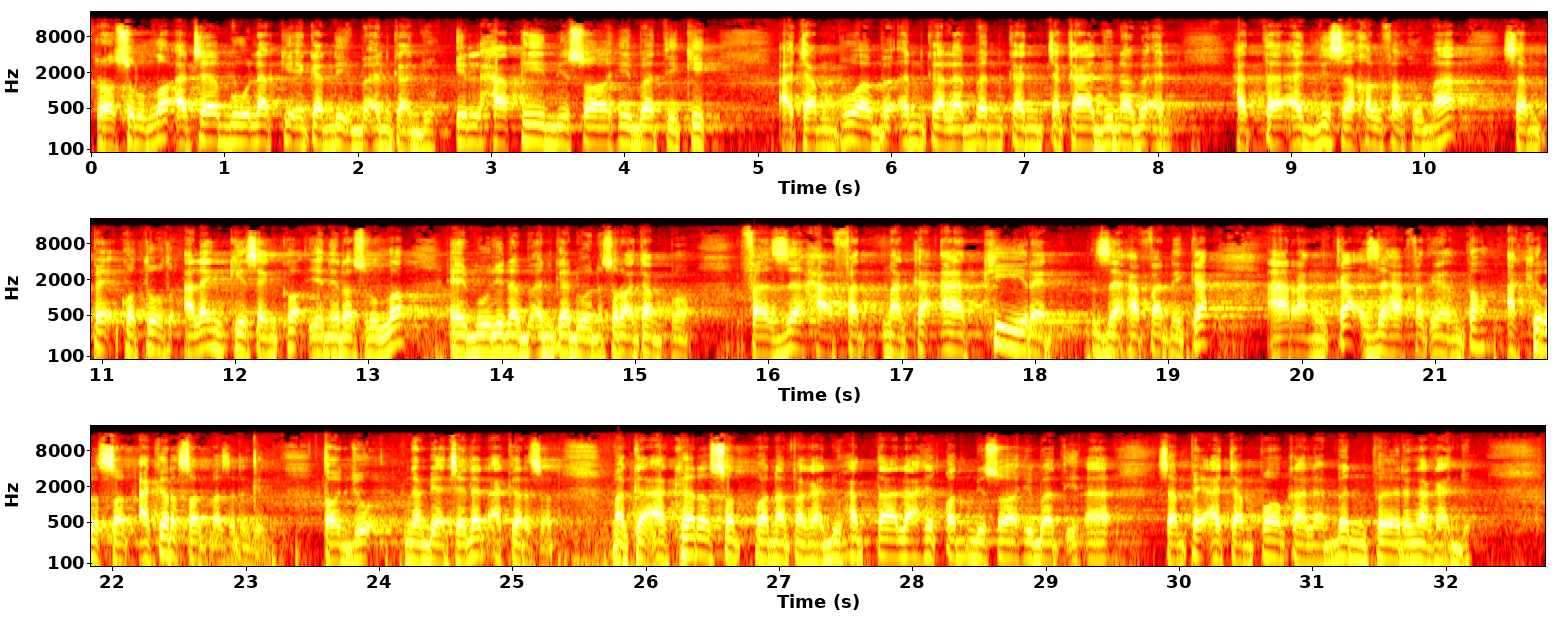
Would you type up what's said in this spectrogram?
Rasulullah atabu laki akan di ban kaju ilhaqi bi sahibatiki acampu ban kalaban kan cakajuna ban hatta ajlisa khalfakuma sampai kotu alengki sengkok yani Rasulullah ibu dina ban kedua suruh campo fazahafat maka akhiran zahafat nikah arangka zahafat kan toh akhir sod akhir sod bahasa degil toju nabi ajalan akhir sod. Maka akhir sod pon apa kaju hatta lahiqat bi sahibatiha sampai acampo kala ben perengah kaju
